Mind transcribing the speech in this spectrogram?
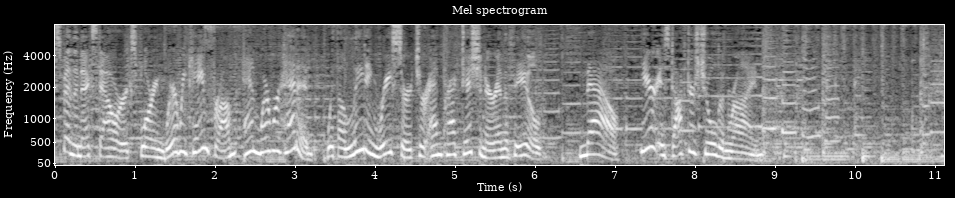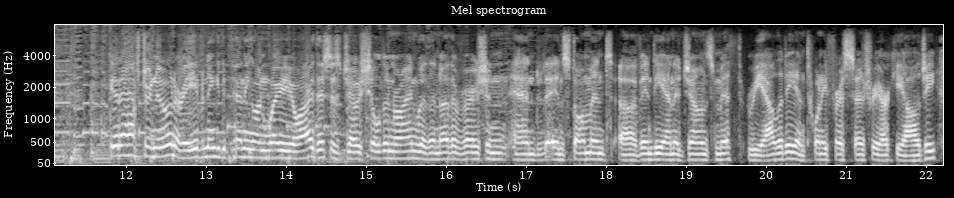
Spend the next hour exploring where we came from and where we're headed with a leading researcher and practitioner in the field. Now, here is Dr. Schuldenrein. Good afternoon or evening, depending on where you are. This is Joe Schuldenrein with another version and installment of Indiana Jones Myth, Reality, and 21st Century Archaeology.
